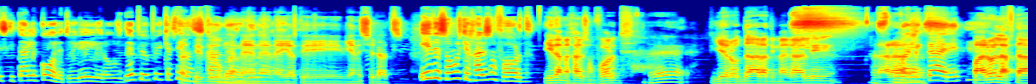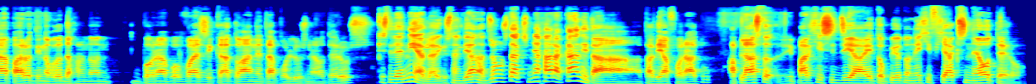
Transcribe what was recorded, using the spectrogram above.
τη σκητάλη κόρη του, η Λίλι Rose Depp, η οποία και αυτή Θα ήταν τη στις κάνε. δούμε, ναι, ναι, ναι, γιατί βγαίνει η σειρά της. Είδες όμως και Χάρισον Φόρντ. Είδαμε Χάρισον Φόρντ, Ε, γεροντάρα τη μεγάλη. Χαρά. Παλικάρι. Παρ' όλα αυτά, παρότι είναι 80 χρονών, μπορώ να πω βάζει κάτω άνετα πολλούς νεότερους. Και στην ταινία δηλαδή και στον Indiana Jones, εντάξει, μια χαρά κάνει τα, τα διάφορά του. Απλά στο, υπάρχει CGI το οποίο τον έχει φτιάξει νεότερο.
